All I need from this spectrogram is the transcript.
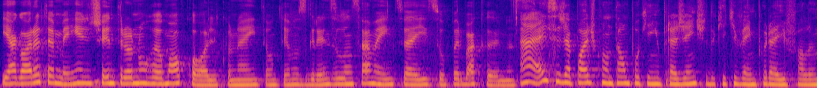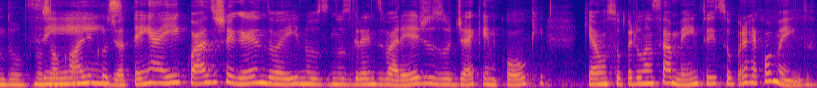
e agora também a gente entrou no ramo alcoólico, né? Então temos grandes lançamentos aí super bacanas. Ah, e você já pode contar um pouquinho pra gente do que, que vem por aí falando nos Sim, alcoólicos? já tem aí quase chegando aí nos, nos grandes varejos o Jack and Coke, que é um super lançamento e super recomendo.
